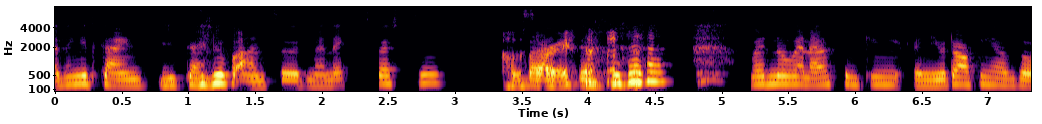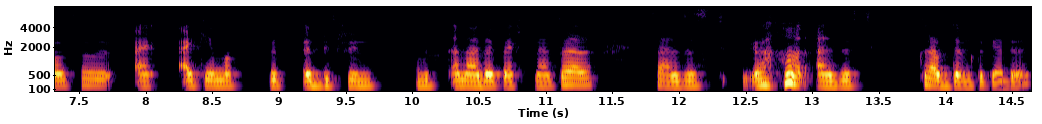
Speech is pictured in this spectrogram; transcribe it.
i think it kind you kind of answered my next question. Oh sorry. but, but no when i was thinking when you're talking i was also i i came up with a different with another question as well so I'll just I'll just club them together.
